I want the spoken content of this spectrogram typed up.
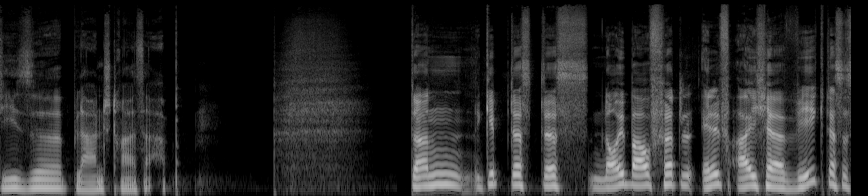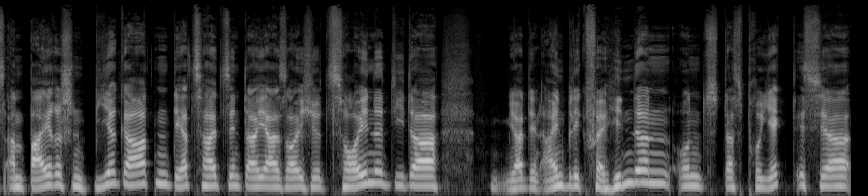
diese Planstraße ab. Dann gibt es das Neubauviertel Elfeicher Weg. Das ist am Bayerischen Biergarten. Derzeit sind da ja solche Zäune, die da ja den Einblick verhindern und das Projekt ist ja,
